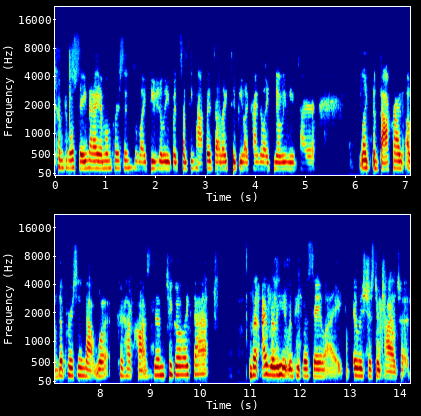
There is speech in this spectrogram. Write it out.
comfortable saying that I am one person who, like, usually when something happens, I like to be like kind of like knowing the entire, like, the background of the person that what could have caused them to go like that. But I really hate when people say, like, it was just their childhood.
